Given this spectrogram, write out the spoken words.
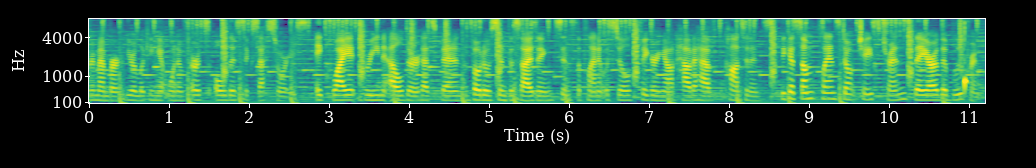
remember, you're looking at one of Earth's oldest success stories. A quiet green elder that's been photosynthesizing since the planet was still figuring out how to have continents. Because some plants don't chase trends, they are the blueprint.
